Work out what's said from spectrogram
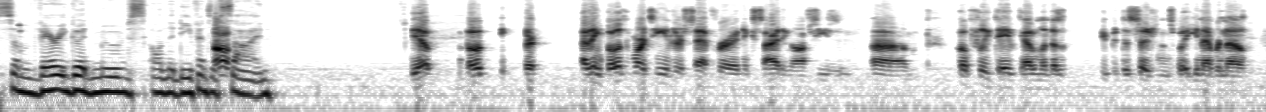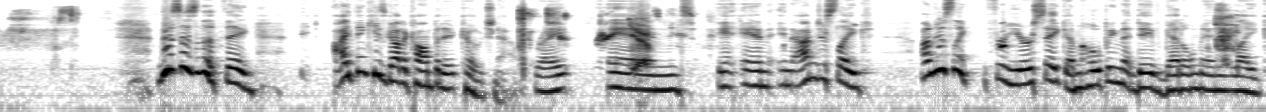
some very good moves on the defensive oh. side. Yep, both. I think both of our teams are set for an exciting offseason. Um, hopefully, Dave Gettleman doesn't stupid decisions, but you never know. This is the thing. I think he's got a competent coach now, right? And yeah. and and I'm just like I'm just like for your sake, I'm hoping that Dave Gettleman like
